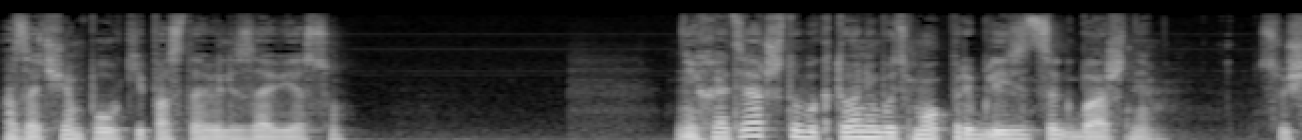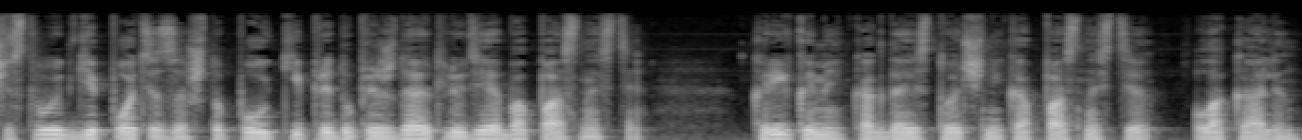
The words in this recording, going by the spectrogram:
А зачем пауки поставили завесу? Не хотят, чтобы кто-нибудь мог приблизиться к башне. Существует гипотеза, что пауки предупреждают людей об опасности. Криками, когда источник опасности локален.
